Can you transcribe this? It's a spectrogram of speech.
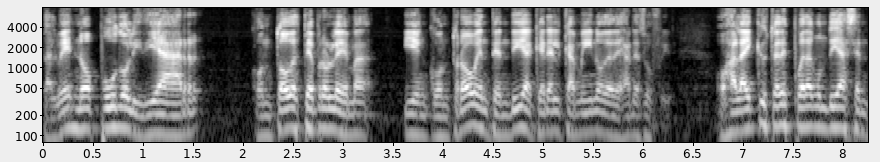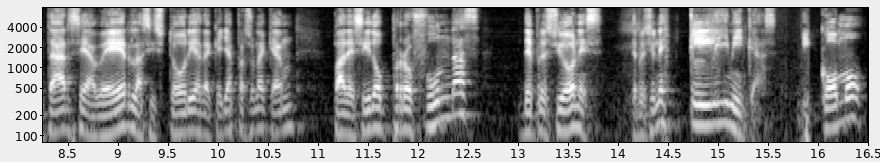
tal vez no pudo lidiar con todo este problema y encontró o entendía que era el camino de dejar de sufrir. Ojalá y que ustedes puedan un día sentarse a ver las historias de aquellas personas que han padecido profundas depresiones, depresiones clínicas y cómo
